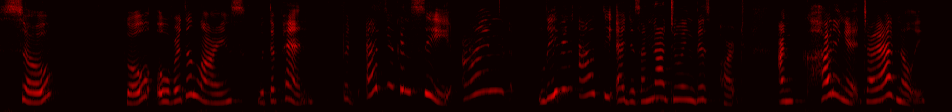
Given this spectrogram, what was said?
So, go over the lines with a pen. But as you can see, I'm leaving out the edges. I'm not doing this part. I'm cutting it diagonally.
